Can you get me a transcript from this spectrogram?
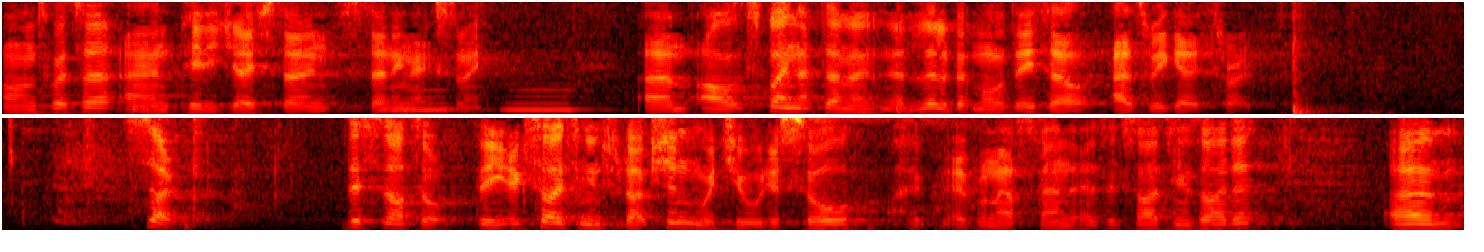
on Twitter and PDJ Stone standing next to me. Um, I'll explain that demo in a little bit more detail as we go through. So, this is our talk, the exciting introduction, which you all just saw. I hope everyone else found it as exciting as I did. Um,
